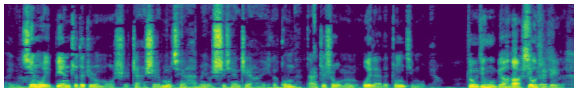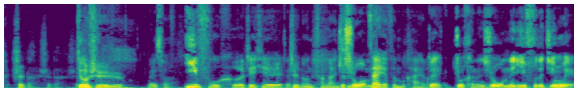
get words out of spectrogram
啊，用经纬编织的这种模式，暂时目前还没有实现这样的一个功能，当然这是我们未来的终极目标。终极目标哦就是这个，是的，是的，就是没错。衣服和这些智能传感器就是我们再也分不开了。对，就可能就是我们的衣服的经纬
